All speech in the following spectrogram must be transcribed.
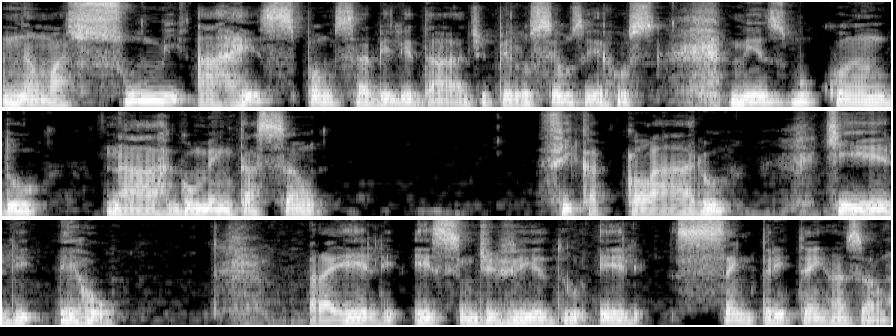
não assume a responsabilidade pelos seus erros, mesmo quando na argumentação fica claro que ele errou. Para ele, esse indivíduo, ele sempre tem razão.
